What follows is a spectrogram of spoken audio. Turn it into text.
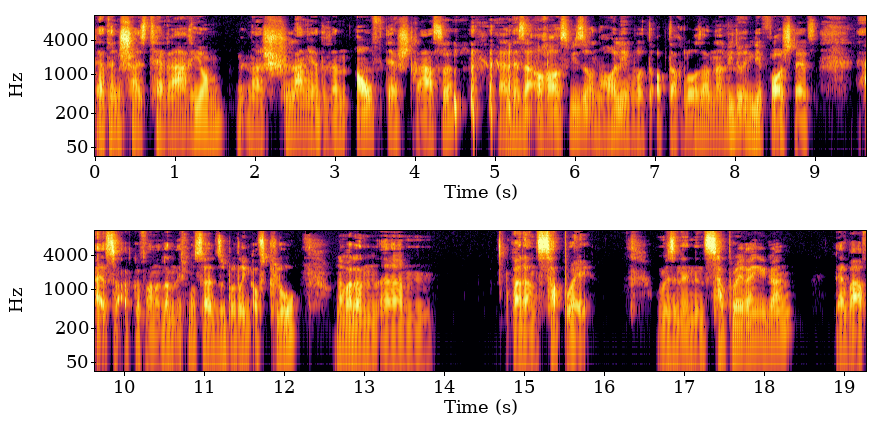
der hatte ein scheiß Terrarium mit einer Schlange drin auf der Straße. ja, der sah auch aus wie so ein Hollywood-Obdachloser, ne? wie du ihn dir vorstellst. Ja, es war abgefahren. Und dann, ich musste halt super dringend aufs Klo. Und dann war dann, ähm, war dann Subway. Und wir sind in den Subway reingegangen. Der war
